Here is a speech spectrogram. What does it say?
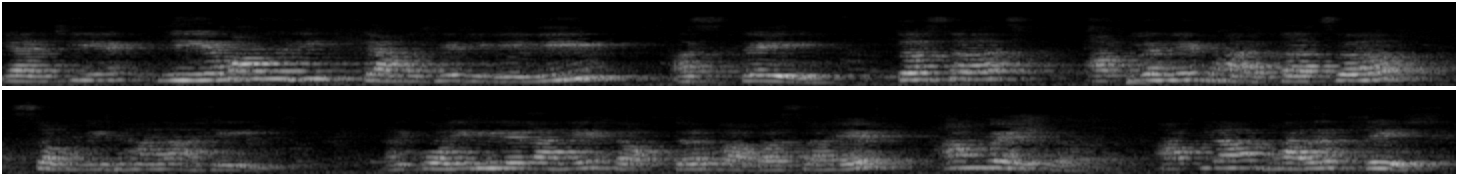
यांची एक नियमावली त्यामध्ये दिलेली असते. तसंच आपलं हे भारताचं संविधान आहे. आणि कोणी लिहिलेलं आहे? डॉक्टर बाबासाहेब आंबेडकर. आपला भारत देश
